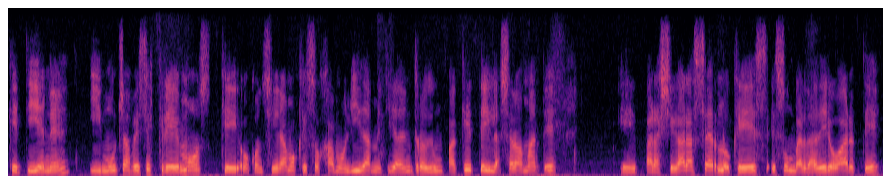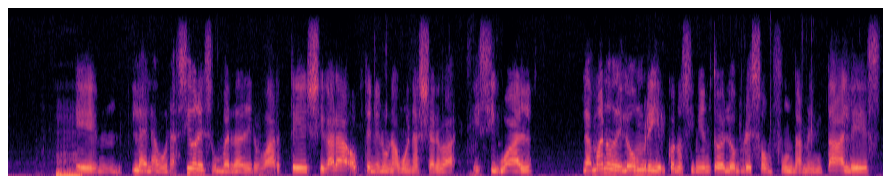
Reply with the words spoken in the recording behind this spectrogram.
que tiene y muchas veces creemos que o consideramos que es hoja molida metida dentro de un paquete y la yerba mate eh, para llegar a ser lo que es es un verdadero arte. Em, la elaboración es un verdadero arte. Llegar a obtener una buena yerba es igual. La mano del hombre y el conocimiento del hombre son fundamentales.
